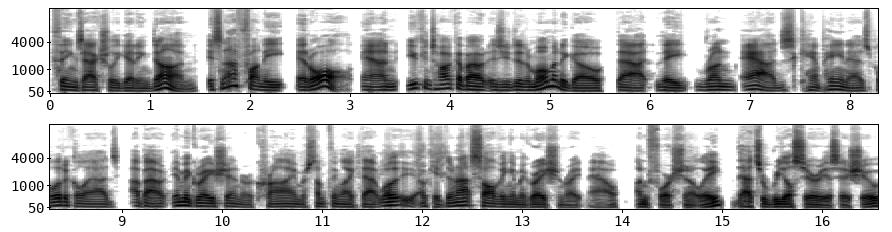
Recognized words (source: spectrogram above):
things actually getting done, it's not funny at all. And you can talk about, as you did a moment ago, that they run ads, campaign ads, political ads about immigration or crime or something like that. Well, okay, they're not solving immigration right now, unfortunately. That's a real serious issue.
